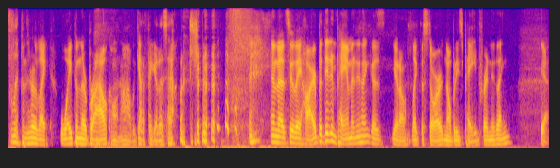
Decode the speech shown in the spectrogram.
flipping through, like wiping their brow, going, oh, we got to figure this out. and that's who they hired, but they didn't pay him anything because you know, like the store, nobody's paid for anything. Yeah.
